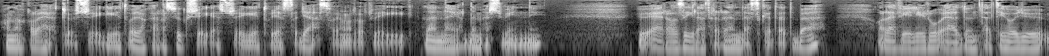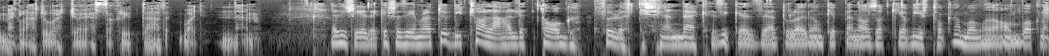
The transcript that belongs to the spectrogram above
annak a lehetőségét, vagy akár a szükségességét, hogy ezt a gyászfolyamatot végig lenne érdemes vinni. Ő erre az életre rendezkedett be, a levélíró eldöntheti, hogy ő meglátogatja ezt a kriptát, vagy nem. Ez is érdekes azért, mert a többi család tag fölött is rendelkezik ezzel tulajdonképpen az, aki a birtokában van a hambaknak.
